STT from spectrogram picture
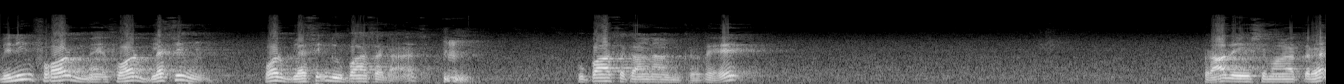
meaning for for blessing for blessing the उपासकास उपासकानां कृते प्रादेश मात्र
